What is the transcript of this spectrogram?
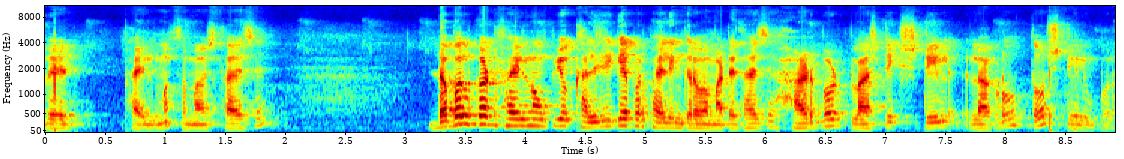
ગ્રેડ ફાઇલમાં સમાવેશ થાય છે. ડબલ કટ ફાઇલનો ઉપયોગ ખાલી જગ્યા પર ફાઇલિંગ કરવા માટે થાય છે. હાર્ડબોર્ડ પ્લાસ્ટિક સ્ટીલ લાકડું તો સ્ટીલ ઉપર.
